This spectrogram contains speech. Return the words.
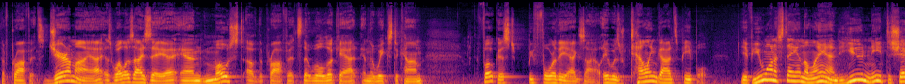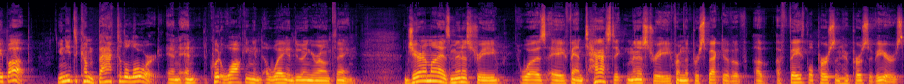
of prophets. Jeremiah, as well as Isaiah, and most of the prophets that we'll look at in the weeks to come, focused before the exile. It was telling God's people if you want to stay in the land, you need to shape up. You need to come back to the Lord and, and quit walking away and doing your own thing. Jeremiah's ministry was a fantastic ministry from the perspective of, of a faithful person who perseveres,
